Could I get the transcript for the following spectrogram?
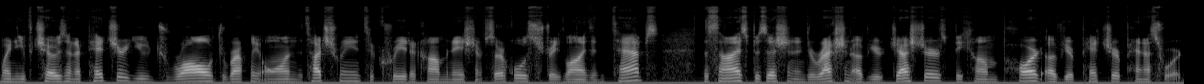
When you've chosen a picture, you draw directly on the touchscreen to create a combination of circles, straight lines, and taps. The size, position, and direction of your gestures become part of your picture password.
